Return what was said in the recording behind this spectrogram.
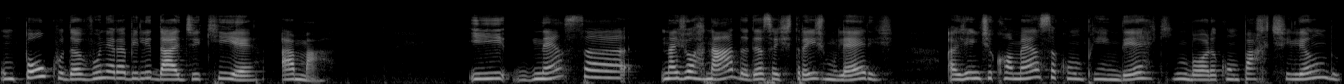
um pouco da vulnerabilidade que é amar. E nessa na jornada dessas três mulheres, a gente começa a compreender que embora compartilhando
